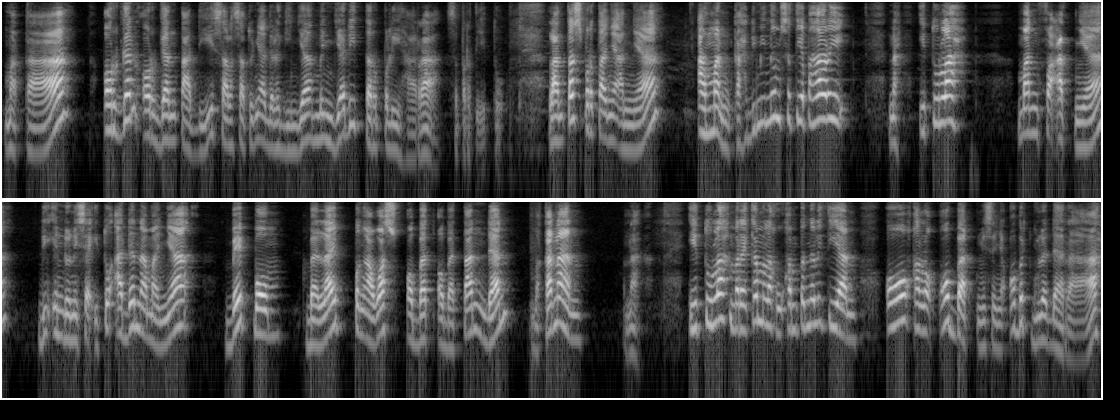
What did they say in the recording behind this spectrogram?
maka organ-organ tadi salah satunya adalah ginjal menjadi terpelihara seperti itu. Lantas pertanyaannya, amankah diminum setiap hari? Nah, itulah manfaatnya di Indonesia itu ada namanya BPOM, Balai Pengawas Obat-obatan dan Makanan. Nah, itulah mereka melakukan penelitian. Oh, kalau obat misalnya obat gula darah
